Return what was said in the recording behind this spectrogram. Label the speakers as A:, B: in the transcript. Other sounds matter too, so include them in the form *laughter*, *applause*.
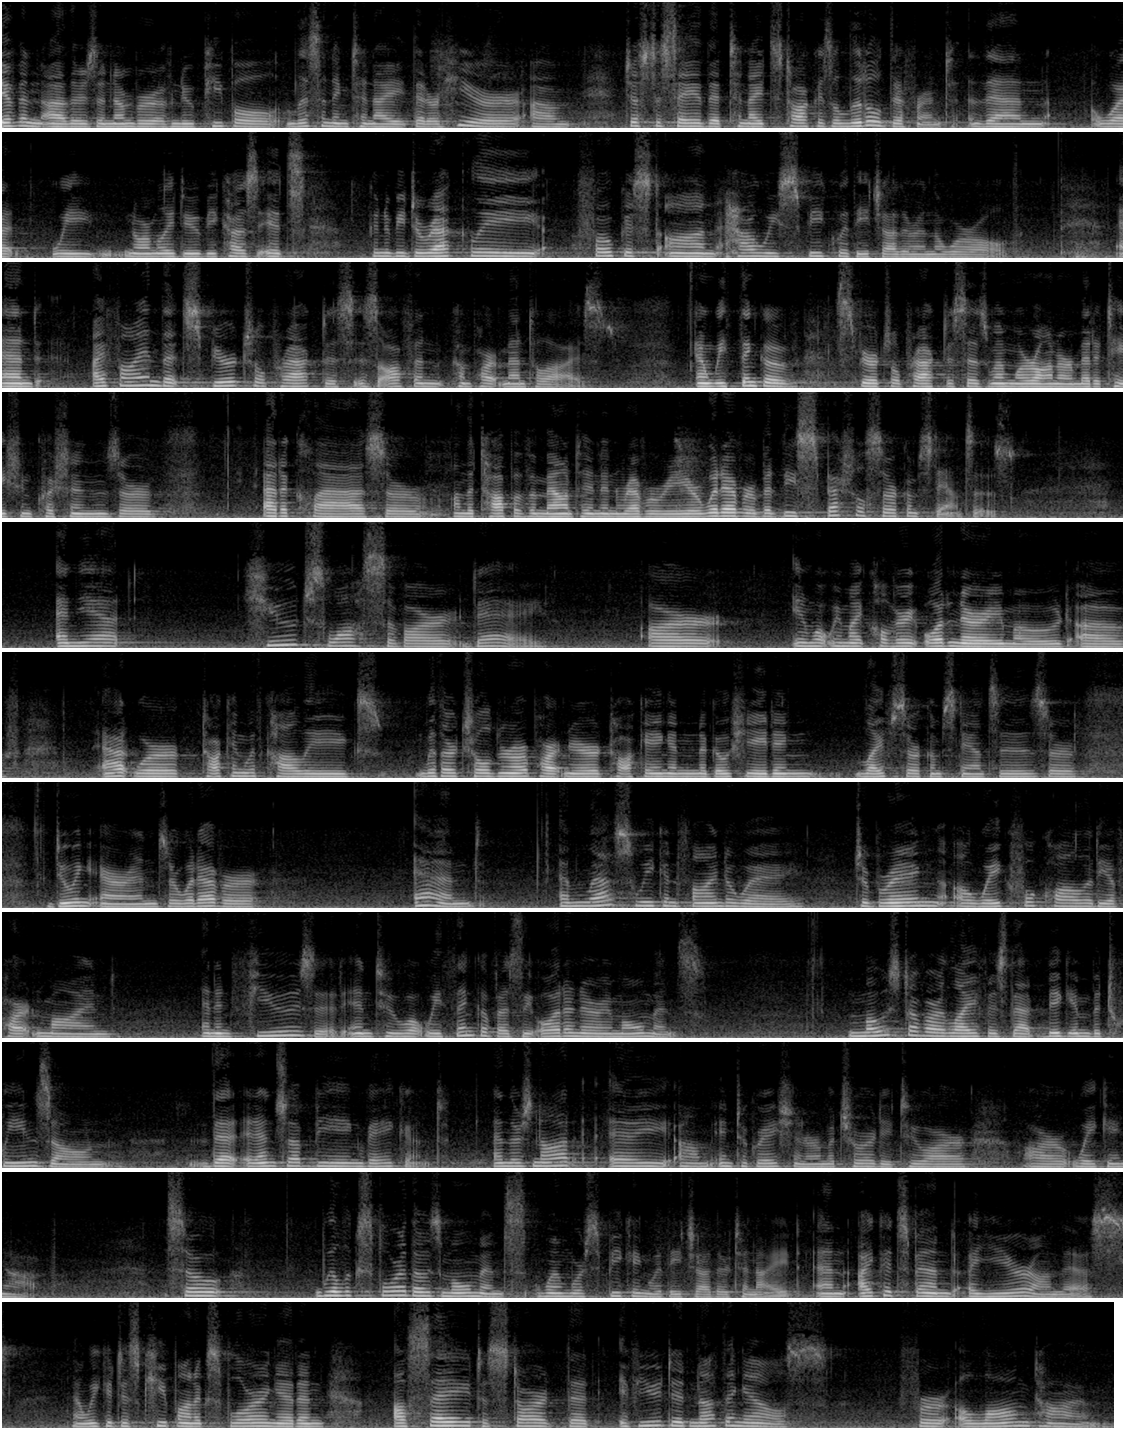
A: given uh, there's a number of new people listening tonight that are here, um, just to say that tonight's talk is a little different than what we normally do because it's going to be directly focused on how we speak with each other in the world. And I find that spiritual practice is often compartmentalized. And we think of spiritual practice as when we're on our meditation cushions or at a class or on the top of a mountain in reverie or whatever, but these special circumstances. And yet, huge swaths of our day are in what we might call very ordinary mode of at work, talking with colleagues, with our children or our partner, talking and negotiating life circumstances or doing errands or whatever. And unless we can find a way to bring a wakeful quality of heart and mind and infuse it into what we think of as the ordinary moments, most of our life is that big in between zone that it ends up being vacant. And there's not a um, integration or maturity to our, our waking up. So we'll explore those moments when we're speaking with each other tonight. And I could spend a year on this, and we could just keep on exploring it. And I'll say to start that if you did nothing else for a long time,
